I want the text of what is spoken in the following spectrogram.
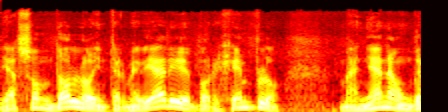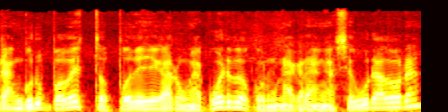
ya son dos los intermediarios. Y por ejemplo, mañana un gran grupo de estos puede llegar a un acuerdo con una gran aseguradora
